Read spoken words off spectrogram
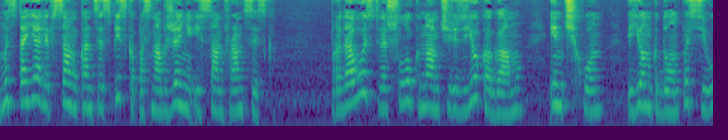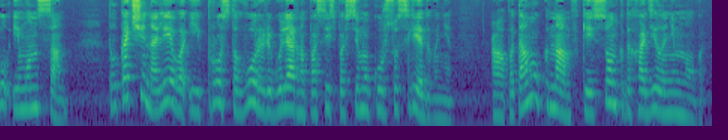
Мы стояли в самом конце списка по снабжению из Сан-Франциско. Продовольствие шло к нам через Йокогаму, Инчхон, Йонгдонпа, Сеул и Монсан. Толкачи налево и просто воры регулярно паслись по всему курсу следования, а потому к нам в Кейсонг доходило немного –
